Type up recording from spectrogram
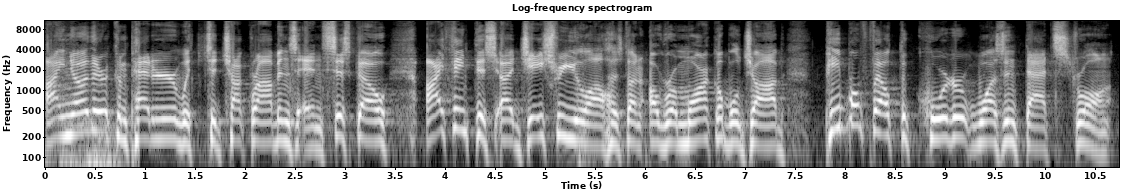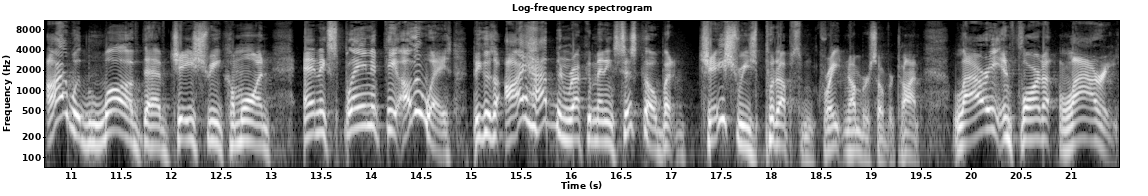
I know they're a competitor with to Chuck Robbins and Cisco. I think this uh, Jayshree Ullal has done a remarkable job. People felt the quarter wasn't that strong. I would love to have Jayshree come on and explain it the other ways because I have been recommending Cisco, but Jayshree's put up some great numbers over time. Larry in Florida, Larry.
